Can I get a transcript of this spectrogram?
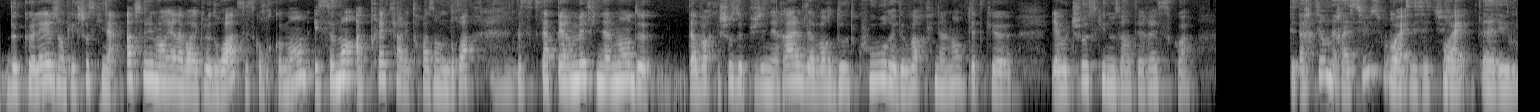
de collège dans quelque chose qui n'a absolument rien à voir avec le droit, c'est ce qu'on recommande, et seulement après de faire les 3 ans de droit. Parce que ça permet finalement de, d'avoir quelque chose de plus général, d'avoir d'autres cours et de voir finalement peut-être qu'il y a autre chose qui nous intéresse, quoi. T'es partie en Erasmus pendant Ouais, tes études ouais. T'es allée où?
